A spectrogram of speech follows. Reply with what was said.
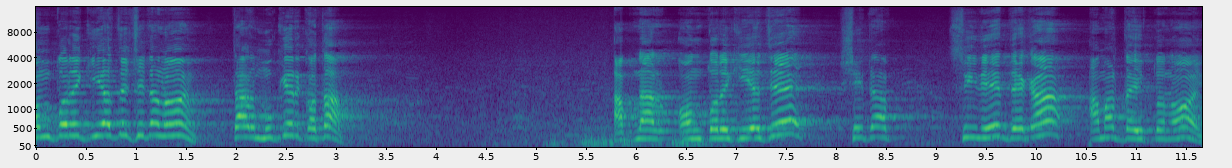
অন্তরে কি আছে সেটা নয়, তার মুখের কথা। আপনার অন্তরে কি আছে? সেটা সিরে দেখা আমার দায়িত্ব নয়।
